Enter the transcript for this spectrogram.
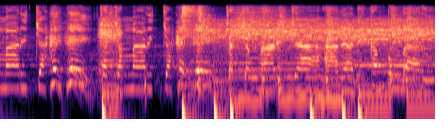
Marica hey hey. Caca Marica hey hey. Caca Marica ada di kampung baru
